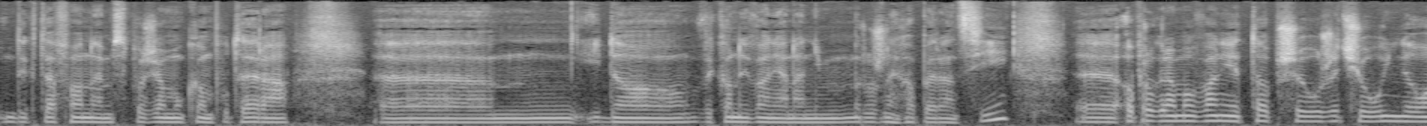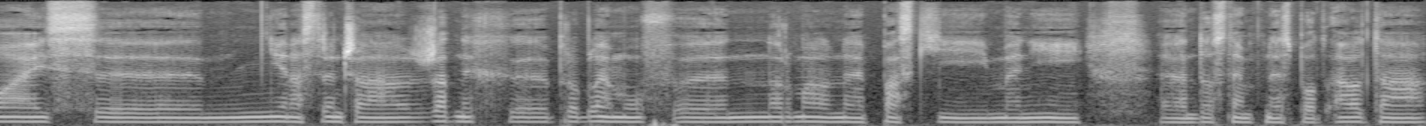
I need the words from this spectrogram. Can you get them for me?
dyktafonem z poziomu komputera i do wykonywania na nim różnych operacji. E, Oprogramowanie to przy użyciu Windows e, nie nastręcza żadnych e, problemów. E, Normalne paski menu e, dostępne spod Alta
